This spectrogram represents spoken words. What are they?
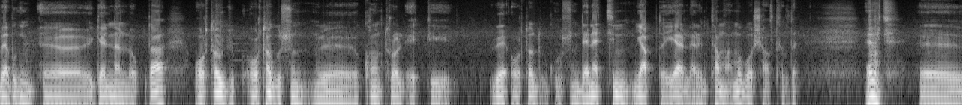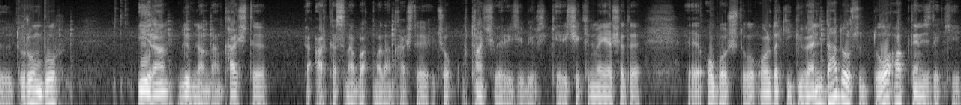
Ve bugün e, gelinen nokta Ortagus'un e, kontrol ettiği ve Ortagus'un denetim yaptığı yerlerin tamamı boşaltıldı. Evet, e, durum bu. İran Lübnan'dan kaçtı ve arkasına bakmadan kaçtı. Çok utanç verici bir geri çekilme yaşadı. E, o boşluğu oradaki güvenli daha doğrusu Doğu Akdeniz'deki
